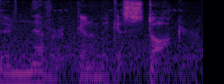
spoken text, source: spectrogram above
They're never gonna make a stalker.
